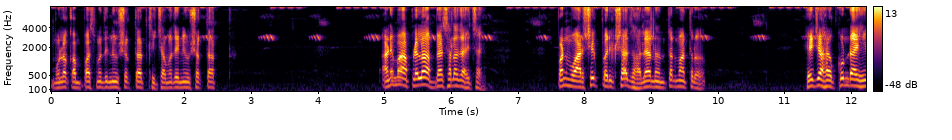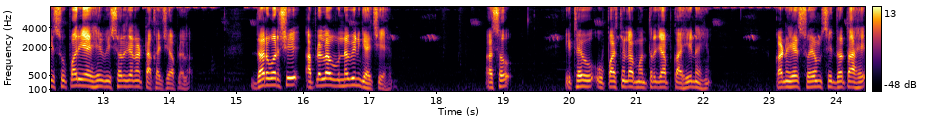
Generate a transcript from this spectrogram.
मुलं कंपासमध्ये नेऊ शकतात खिच्यामध्ये नेऊ शकतात. आणि मग आपल्याला अभ्यासाला जायचं आहे. पण वार्षिक परीक्षा झाल्यानंतर मात्र हे जे हळकुंड आहे ही सुपारी आहे हे विसर्जनात टाकायची आपल्याला. दरवर्षी आपल्याला नवीन घ्यायची आहे. असो इथे उपासनेला मंत्रजाप काही नाही. कारण हे स्वयंसिद्धता आहे.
